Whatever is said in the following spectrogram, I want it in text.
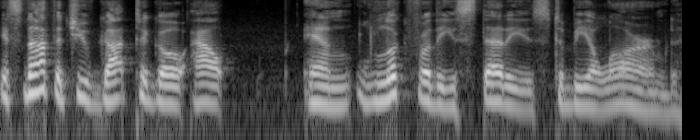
it's not that you've got to go out and look for these studies to be alarmed.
